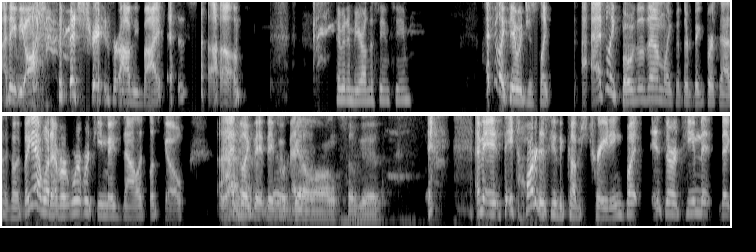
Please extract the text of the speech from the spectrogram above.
I think it'd be awesome if it's traded for Javy Baez. Um, Him and Amir on the same team. I feel like they would just like. I- I feel like both of them, like with their big personalities, I feel like, but yeah, whatever. We're, we're teammates now. Let, let's go. I feel like they they They would would get along so good. I mean, it's it's hard to see the Cubs trading, but is there a team that that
